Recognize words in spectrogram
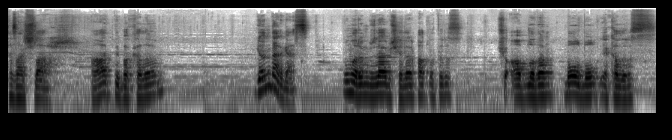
kazançlar. Hadi bakalım. Gönder gelsin. Umarım güzel bir şeyler patlatırız. Şu abladan bol bol yakalarız.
